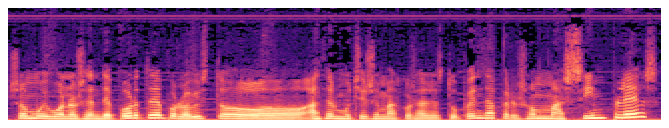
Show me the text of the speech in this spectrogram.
son muy buenos en deporte, por lo visto hacen muchísimas cosas estupendas, pero son más simples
